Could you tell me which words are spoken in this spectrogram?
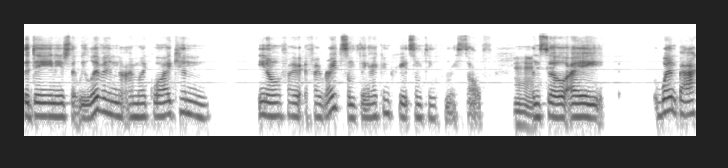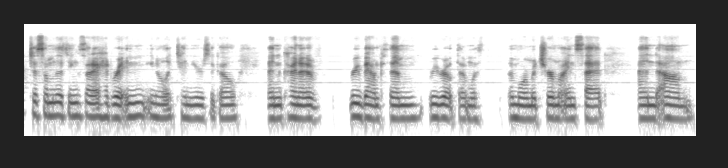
the day and age that we live in, I'm like, well, I can, you know, if I if I write something, I can create something for myself. hmm And so I went back to some of the things that I had written, you know, like 10 years ago and kind of revamped them, rewrote them with a more mature mindset. And um,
